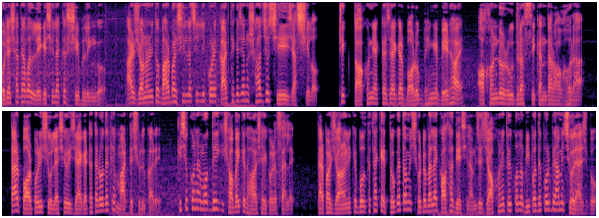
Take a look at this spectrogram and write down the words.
ওটার সাথে আবার লেগেছিল একটা শিবলিঙ্গ। আর জননী তো বারবার চিল্লাচিল্লি করে কার থেকে যেন সাহায্য চেয়েই যাচ্ছিল। ঠিক তখনই একটা জায়গার বরফ ভেঙে বের হয় অখণ্ড রুদ্রাস সিকান্দার অঘোরা। তার পরপরই চলে আসে ওই জায়গাটা, তার ওদেরকে মারতে শুরু করে। কিছুক্ষণের মধ্যেই সবাইকে ধরাশায়ী করে ফেলে। তারপর জননীকে বলতে থাকে, তোকে তো আমি ছোটবেলায় কথা দিয়েছিলাম যে যখনই তুই কোনো বিপদে পড়বি, আমি চলে আসব।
